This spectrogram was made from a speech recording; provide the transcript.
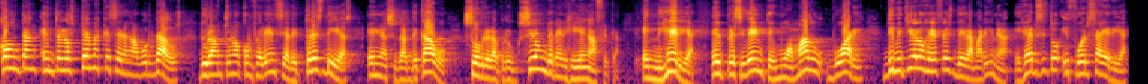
contan entre los temas que serán abordados durante una conferencia de tres días en la ciudad de Cabo sobre la producción de energía en África. En Nigeria, el presidente Muhammadu Buhari dimitió a los jefes de la Marina, Ejército y Fuerza Aérea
